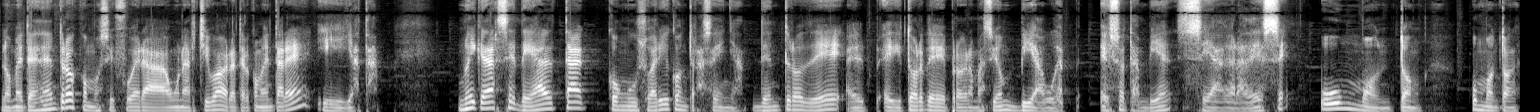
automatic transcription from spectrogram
lo metes dentro como si fuera un archivo, ahora te lo comentaré y ya está. No hay que darse de alta con usuario y contraseña dentro del editor de programación vía web. Eso también se agradece un montón, un montón.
